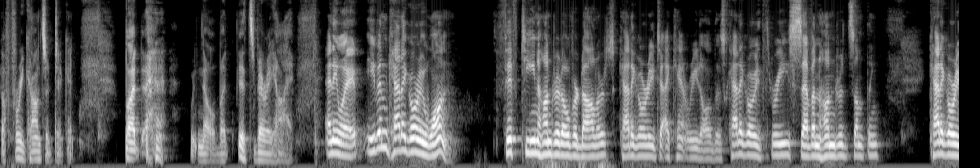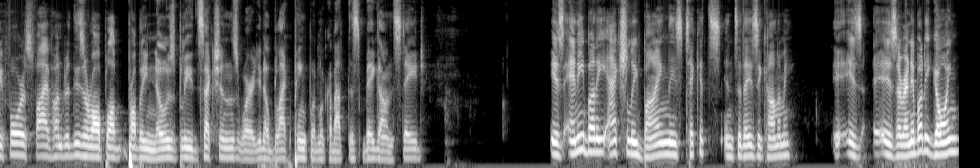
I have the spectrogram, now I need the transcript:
a free concert ticket. But no but it's very high. Anyway even category one 1500 over dollars category two i can't read all this category three 700 something Category four is 500. These are all pl- probably nosebleed sections where, you know, Blackpink would look about this big on stage. Is anybody actually buying these tickets in today's economy? Is is there anybody going?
